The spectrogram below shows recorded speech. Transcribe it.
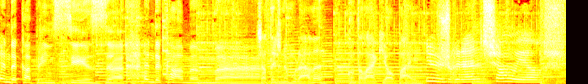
Anda cá, princesa. Anda cá, mamã. Já tens namorada? Conta lá aqui ao pai. E os grandes são eles.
